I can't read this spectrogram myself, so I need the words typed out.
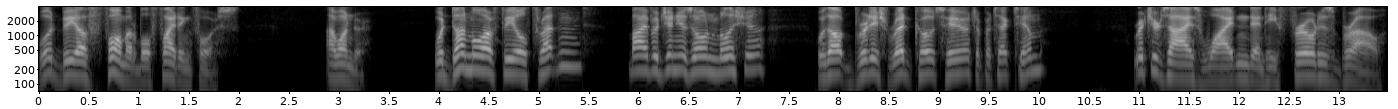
would be a formidable fighting force. I wonder, would Dunmore feel threatened by Virginia's own militia without British redcoats here to protect him? Richard's eyes widened and he furrowed his brow.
